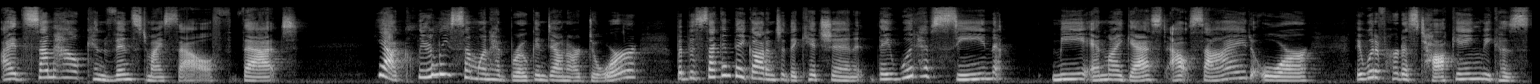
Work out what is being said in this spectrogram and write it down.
I had somehow convinced myself that, yeah, clearly someone had broken down our door, but the second they got into the kitchen, they would have seen me and my guest outside, or they would have heard us talking because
